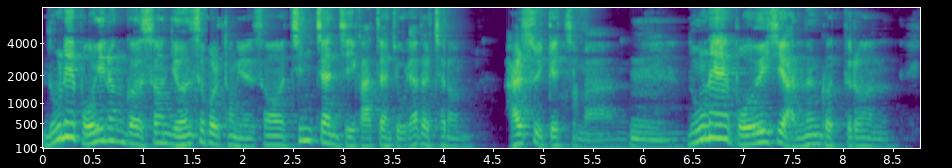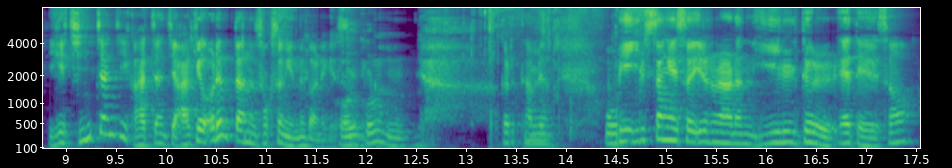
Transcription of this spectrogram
눈에 보이는 것은 연습을 통해서 진짜인지 가짜인지 우리 아들처럼 알 수 있겠지만 음. 눈에 보이지 않는 것들은 이게 진짜인지 가짜인지 알기 어렵다는 속성이 있는 거 어, 아니겠습니까? 그럼. 야, 그렇다면 우리 일상에서 일어나는 일들에 대해서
